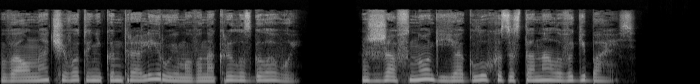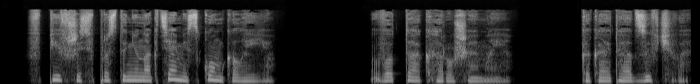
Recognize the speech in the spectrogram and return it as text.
Волна чего-то неконтролируемого накрыла с головой. Сжав ноги, я глухо застонала, выгибаясь. Впившись в простыню ногтями, скомкала ее. Вот так, хорошая моя. Какая то отзывчивая.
